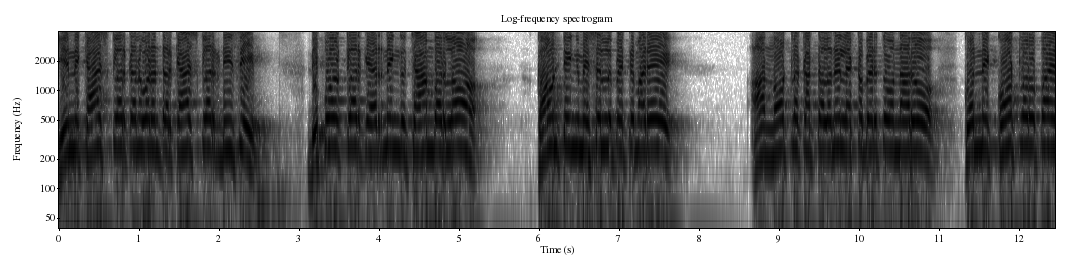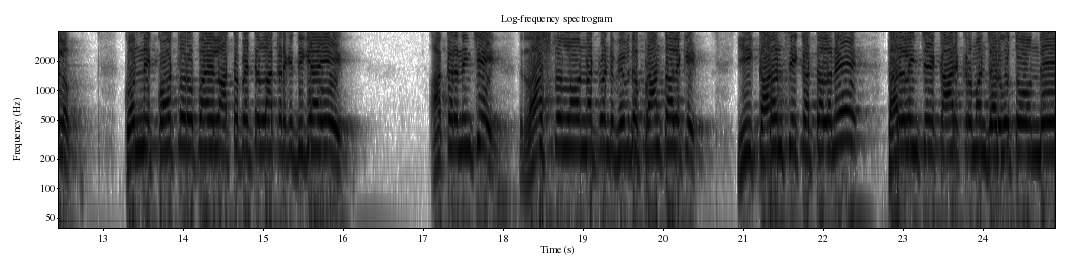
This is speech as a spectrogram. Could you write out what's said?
ఈయన్ని క్యాష్ క్లర్క్ అని కూడా అంటారు. Cash clerk DC. Depot clerk earning ఛాంబర్లో కౌంటింగ్ మిషన్లు పెట్టి మరి ఆ నోట్ల కట్టలని లెక్క పెడుతూ ఉన్నారు. కొన్ని కోట్ల రూపాయలు కొన్ని కోట్ల రూపాయలు అట్టపెట్టెలు అక్కడికి దిగాయి. అక్కడ నుంచి రాష్ట్రంలో ఉన్నటువంటి వివిధ ప్రాంతాలకి ఈ కరెన్సీ కట్టలని తరలించే కార్యక్రమం జరుగుతూ ఉంది.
